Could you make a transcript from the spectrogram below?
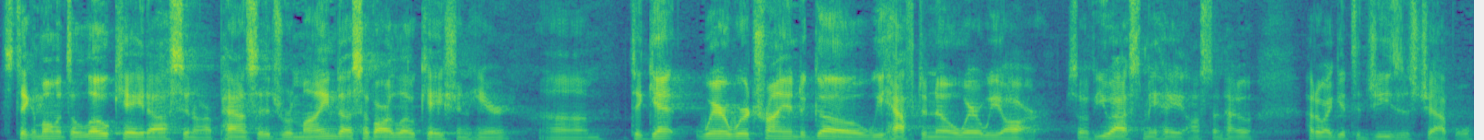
Let's take a moment to locate us in our passage, remind us of our location here. Um, to get where we're trying to go, we have to know where we are. So if you ask me, hey, Austin, how, how do I get to Jesus Chapel?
